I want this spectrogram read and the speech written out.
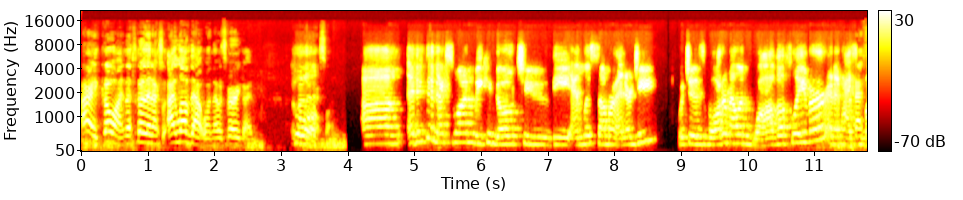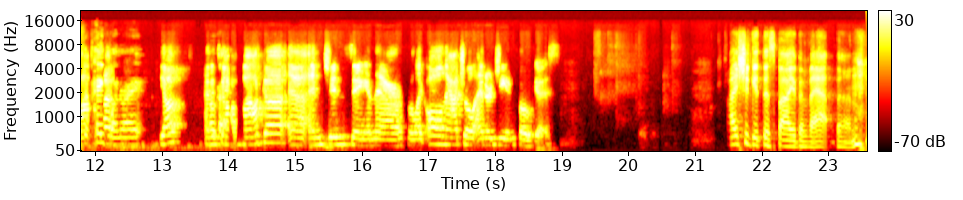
All right, go on. Let's go to the next one. I love that one. That was very good. Cool. Um, I think the next one we can go to the Endless Summer Energy, which is watermelon guava flavor, and it has That's maca. the pink one, right? Yep. And okay. it's got maca uh, and ginseng in there for like all natural energy and focus. I should get this by the vat then.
